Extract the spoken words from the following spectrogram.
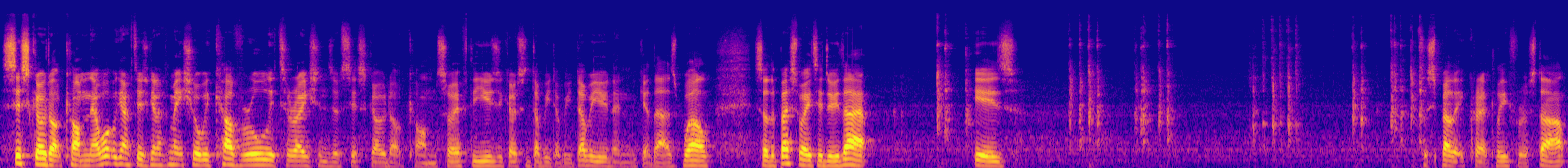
cisco.com. Now what we're going to do is going to, to make sure we cover all iterations of cisco.com. So if the user goes to www, then we get that as well. So the best way to do that is to spell it correctly for a start.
